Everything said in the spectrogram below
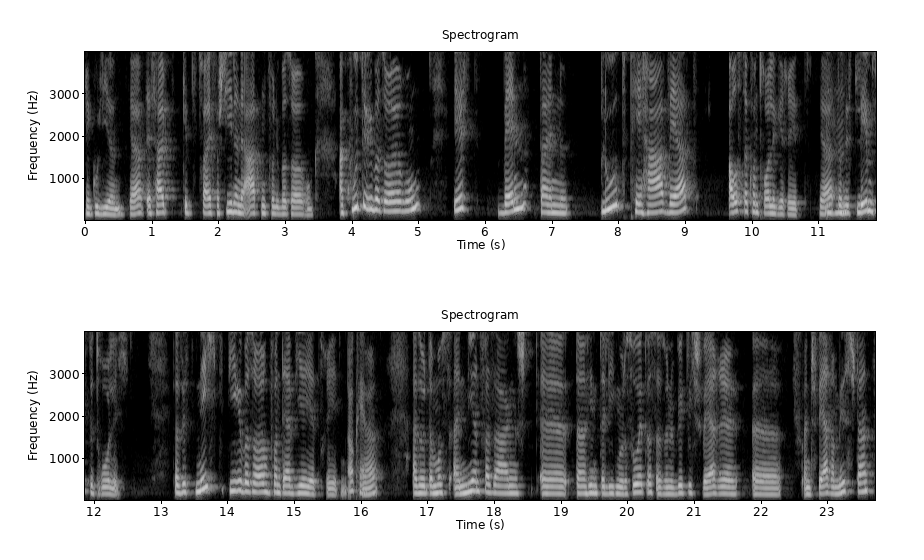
regulieren. Ja, deshalb gibt es zwei verschiedene Arten von Übersäuerung. Akute Übersäuerung ist, wenn dein Blut-pH-Wert aus der Kontrolle gerät. Ja, mhm. das ist lebensbedrohlich. Das ist nicht die Übersäuerung, von der wir jetzt reden. Okay. Ja? Also da muss ein Nierenversagen äh, dahinter liegen oder so etwas, also eine wirklich schwere, äh, ein schwerer Missstand,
